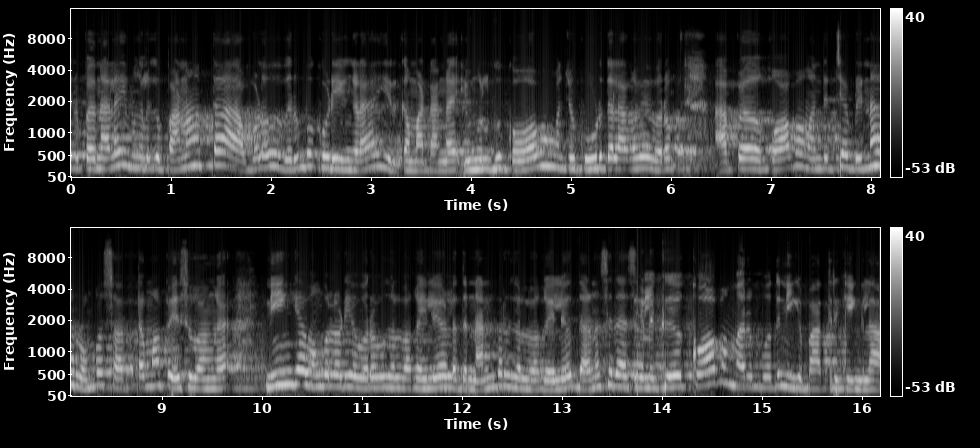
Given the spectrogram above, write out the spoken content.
இருப்பதனால இவங்களுக்கு பணத்தை அவ்வளவு விரும்பக்கூடியவங்களாக இருக்க மாட்டாங்க. இவங்களுக்கு கோபம் கொஞ்சம் கூடுதலாகவே வரும். அப்போ கோபம் வந்துடுச்சு அப்படின்னா ரொம்ப சத்தமாக பேசுவாங்க. நீங்கள் உங்களுடைய உறவுகள் வகையிலையோ அல்லது நண்பர்கள் வகையிலையோ தனுசு ராசிகளுக்கு கோபம் வரும்போது நீங்கள் பார்த்துருக்கீங்களா?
